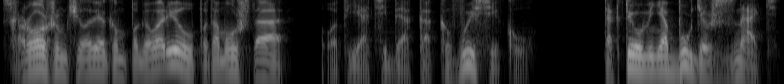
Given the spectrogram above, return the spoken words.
С хорошим человеком поговорил, потому что вот я тебя как высеку, так ты у меня будешь знать,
